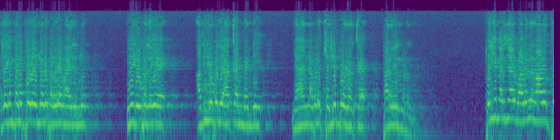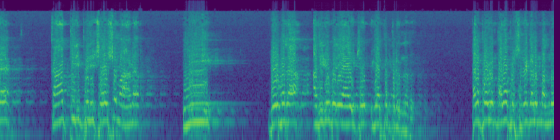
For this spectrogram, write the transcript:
അദ്ദേഹം പലപ്പോഴും എന്നോട് പറയുമായിരുന്നു ഈ രൂപതയെ അതിരൂപതയാക്കാൻ വേണ്ടി ഞാൻ അവിടെ ചെല്ലുമ്പോഴൊക്കെ പറയുന്നുണ്ടെന്ന്. ശരിക്കും പറഞ്ഞാൽ വളരെ നാളത്തെ കാത്തിരിപ്പിന് ശേഷമാണ് ഈ രൂപത അതിരൂപതയായിട്ട് ഉയർത്തപ്പെടുന്നത്. പലപ്പോഴും പല പ്രശ്നങ്ങളും വന്നു.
